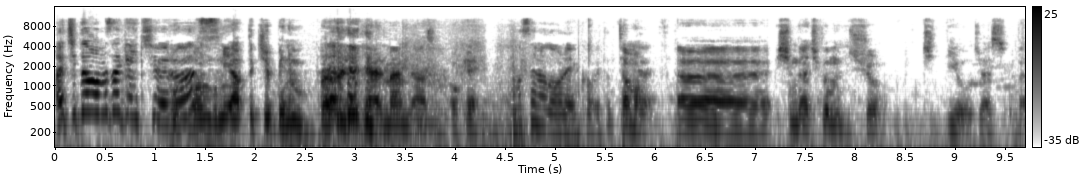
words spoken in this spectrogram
Açıklamamıza Bu, geçiyoruz. bunu, bunu yaptıkça benim böyle gelmem lazım. Okey. Ama sen onu oraya koydun. Tamam. Evet. Ee, şimdi açıklamamız şu. Ciddi olacağız. Ee,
